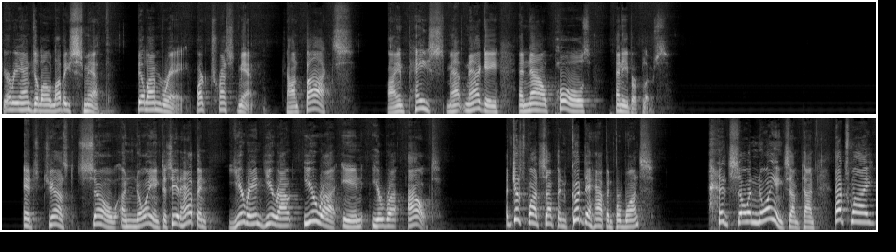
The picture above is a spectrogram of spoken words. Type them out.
Jerry Angelo, Lovie Smith, Phil Emery, Mark Trestman, John Fox, Ryan Pace, Matt Nagy, and now Poles and Eberflus. It's just so annoying to see it happen year in, year out, era in, era out. I just want something good to happen for once. It's so annoying sometimes. That's why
